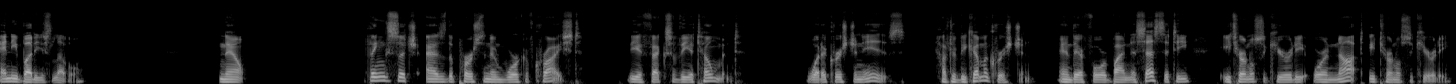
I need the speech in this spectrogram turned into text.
anybody's level. Now, things such as the person and work of Christ, the effects of the atonement, what a Christian is, how to become a Christian, and therefore, by necessity, eternal security or not eternal security.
